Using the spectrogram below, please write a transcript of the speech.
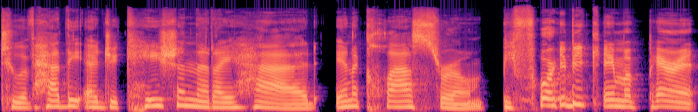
to have had the education that I had in a classroom before I became a parent.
